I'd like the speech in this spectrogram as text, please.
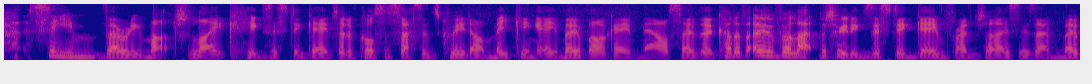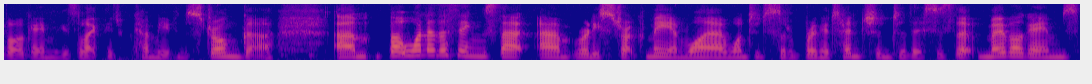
seem very much like existing games. And of course assassin's creed are making a mobile game now so the kind of overlap between existing game franchises and mobile gaming is likely to become even stronger. Um, but one of the things that um, really struck me and why i wanted to sort of bring attention to this is that mobile games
